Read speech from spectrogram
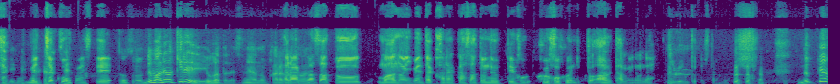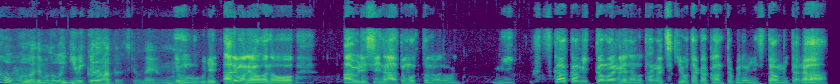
たけど、めっちゃ興奮して、そうそう。でもあれは綺麗でよかったですね、あのカラカカサはラカサと、もうあのイベントはカラカサとヌッペホフホフと会うためのね、イベントでした、ね。ヌッペホフはでも特にギミックなかったですけどね。うんでももううれ、あ、でもね、あの、あ、嬉しいなと思ったのは、あの、み2日か3日前ぐらいにあの田口清隆監督のインスタを見たら、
